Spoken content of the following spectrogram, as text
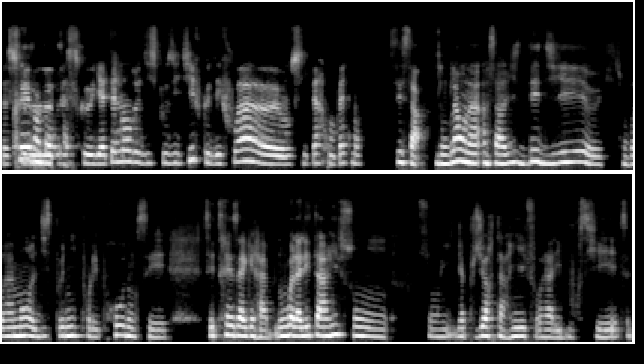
Parce Parce qu'il y a tellement de dispositifs que des fois, on s'y perd complètement. C'est ça. Donc là, on a un service dédié euh, qui sont vraiment euh, disponibles pour les pros. Donc c'est très agréable. Donc voilà, les tarifs sont, sont, il y a plusieurs tarifs, voilà, les boursiers, etc.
